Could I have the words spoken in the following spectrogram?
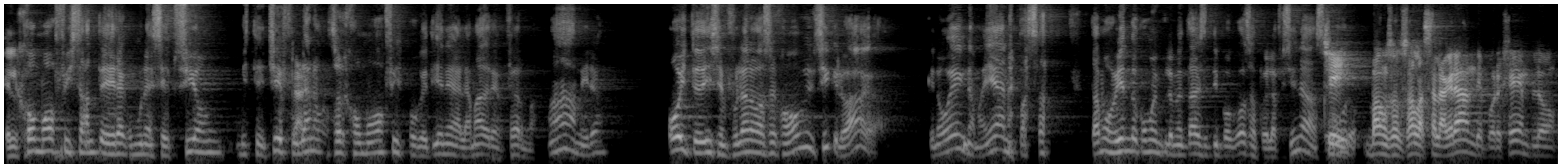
el home office antes era como una excepción, ¿viste? Che, fulano va a hacer home office porque tiene a la madre enferma. Ah, mira. Hoy te dicen, fulano va a hacer home office, sí, que lo haga. Que no venga mañana, pasado. Estamos viendo cómo implementar ese tipo de cosas, pero la oficina, seguro. Sí, vamos a usar la sala grande, por ejemplo.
